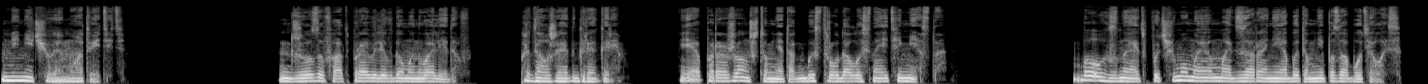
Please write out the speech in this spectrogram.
Мне нечего ему ответить. Джозефа отправили в дом инвалидов, продолжает Грегори. Я поражен, что мне так быстро удалось найти место. Бог знает, почему моя мать заранее об этом не позаботилась.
